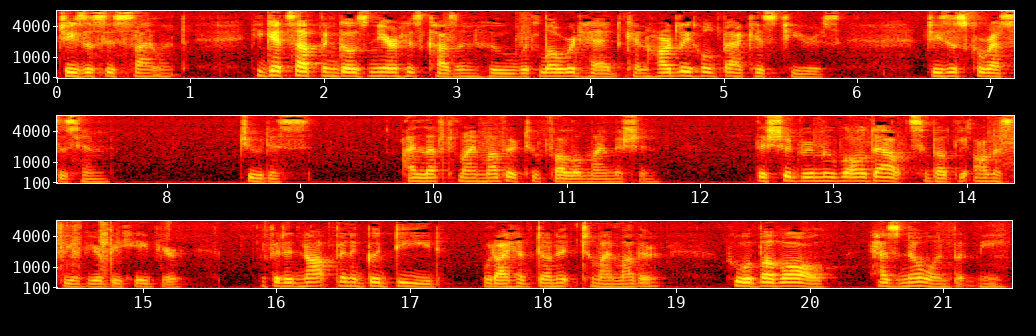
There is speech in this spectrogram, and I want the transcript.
Jesus is silent. He gets up and goes near his cousin, who, with lowered head, can hardly hold back his tears. Jesus caresses him. Judas, I left my mother to follow my mission. This should remove all doubts about the honesty of your behavior. If it had not been a good deed, would I have done it to my mother, who above all has no one but me?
